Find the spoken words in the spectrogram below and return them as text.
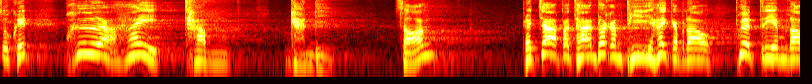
ซูคริสต์เพื่อให้ทำการดีสองพระเจ้าประทานพระคัมภีร์ให้กับเราเพื่อเตรียมเรา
